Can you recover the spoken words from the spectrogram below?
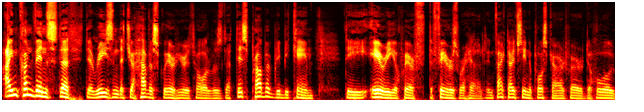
I'm convinced that the reason that you have a square here at all was that this probably became the area where the fairs were held. In fact, I've seen a postcard where the whole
